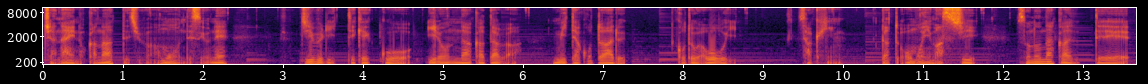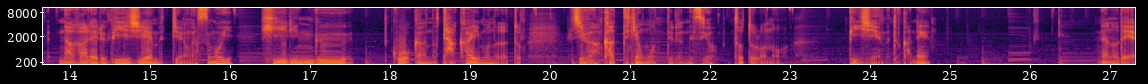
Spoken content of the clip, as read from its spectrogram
じゃないのかなって自分は思うんですよね。ジブリって結構いろんな方が見たことあることが多い作品だと思いますしその中で流れる BGM っていうのがすごいヒーリング効果の高いものだと自分は勝手に思ってるんですよ。トトロの BGM とかね。なので、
